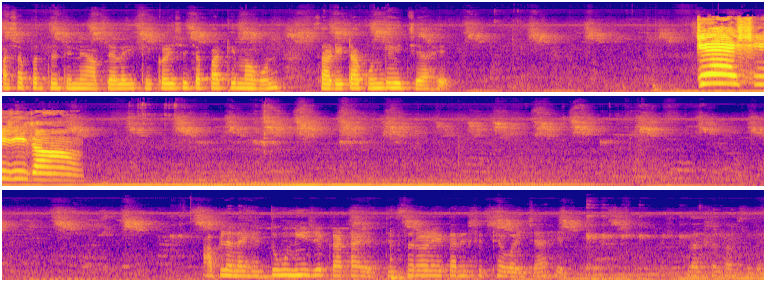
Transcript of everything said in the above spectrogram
अशा पद्धतीने आपल्याला इथे कळशीच्या पाठीमागून साडी टाकून घ्यायची आहे. जय आपल्याला हे दोन्ही जे काट आहेत ते सरळ एका रेषेत ठेवायचे आहेत. लक्षात असू दे.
